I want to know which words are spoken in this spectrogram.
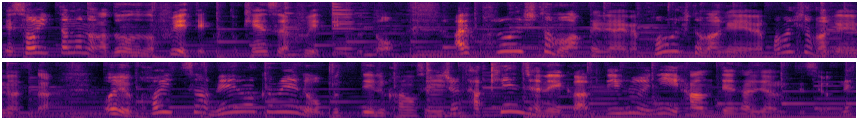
で、そういったものがどんどんどん増えていくと、件数が増えていくと、あれ、この人も分けないな、この人も分けないな、この人も分けないなって言ったら、おい、こいつは迷惑メールを送っている可能性非常に高いんじゃねえかっていうふうに判定されちゃうんですよね。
